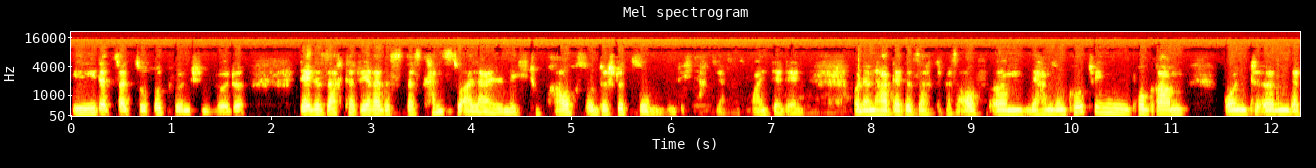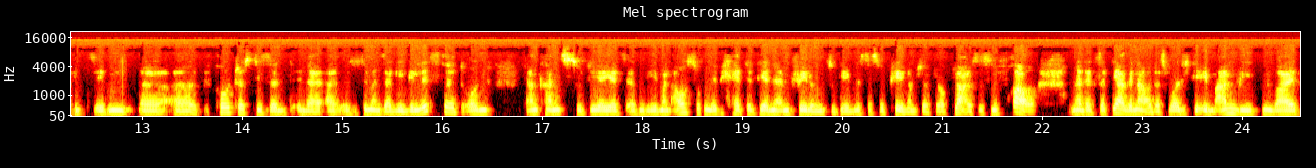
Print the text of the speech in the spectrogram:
jederzeit zurückwünschen würde, der gesagt hat, Vera, das, das kannst du alleine nicht. Du brauchst Unterstützung. Und ich dachte, ja, was meint er denn? Und dann hat er gesagt, pass auf, ähm, wir haben so ein Coaching-Programm und ähm, da gibt es eben äh, äh, Coaches, die sind in der äh, Siemens AG gelistet und dann kannst du dir jetzt irgendjemand aussuchen, ich hätte dir eine Empfehlung zu geben. Ist das okay? dann habe ich gesagt, ja klar, es ist eine Frau. Und dann hat er gesagt, ja genau, das wollte ich dir eben anbieten, weil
